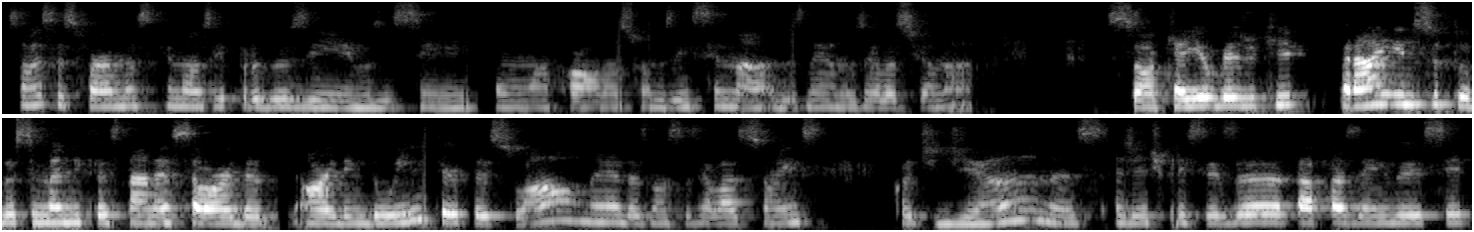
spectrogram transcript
são essas formas que nós reproduzimos, assim, com a qual nós fomos ensinados, né, a nos relacionar. Só que aí eu vejo que para isso tudo se manifestar nessa ordem, do interpessoal, né, das nossas relações cotidianas, a gente precisa estar tá fazendo esse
